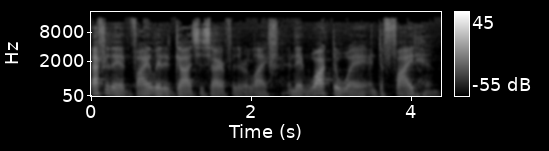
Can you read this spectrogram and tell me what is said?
after they had violated God's desire for their life and they had walked away and defied him.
